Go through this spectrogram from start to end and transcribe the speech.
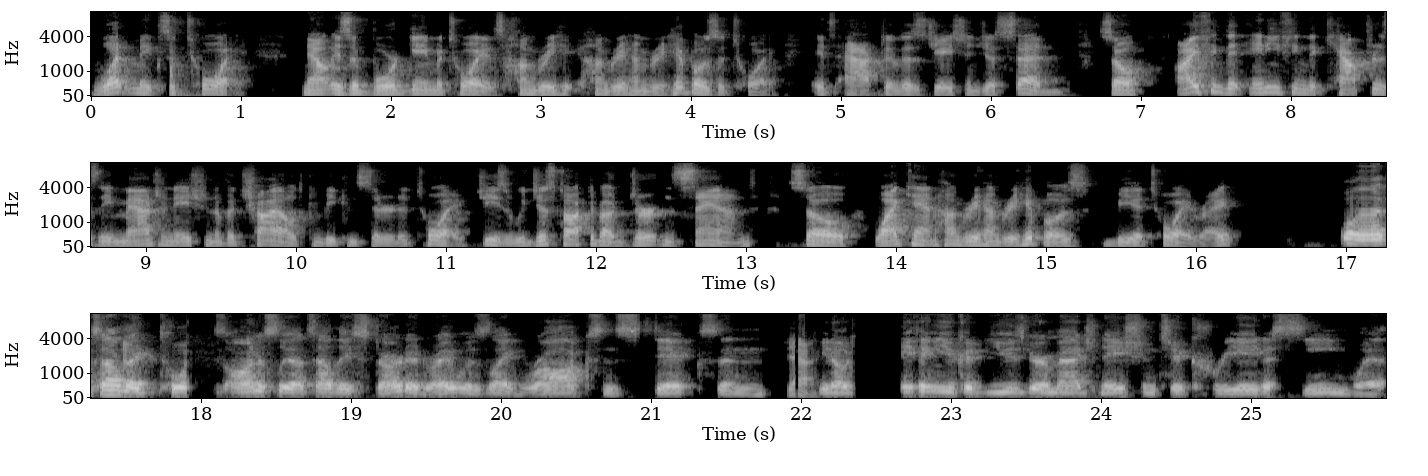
what makes a toy. Now, is a board game a toy? Is Hungry Hungry Hungry Hippos a toy? It's active, as Jason just said. So, I think that anything that captures the imagination of a child can be considered a toy. Geez, we just talked about dirt and sand, so why can't Hungry Hungry Hippos be a toy, right? well that's how like toys honestly that's how they started right was like rocks and sticks and Yeah. you know anything you could use your imagination to create a scene with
